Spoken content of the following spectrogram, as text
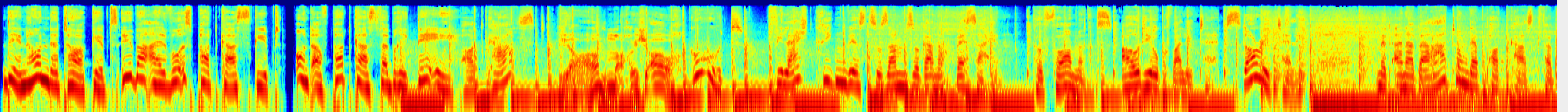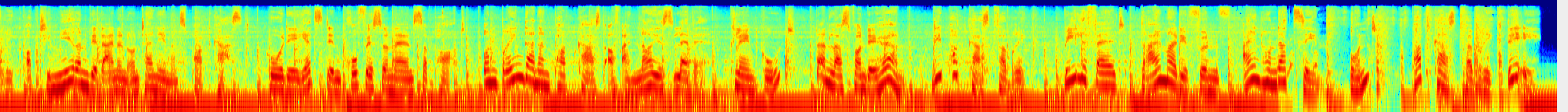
Den Hundetalk gibt's überall, wo es Podcasts gibt und auf podcastfabrik.de. Podcast? Ja, mache ich auch. Gut. Vielleicht kriegen wir es zusammen sogar noch besser hin. Performance, Audioqualität, Storytelling. Mit einer Beratung der Podcast-Fabrik optimieren wir deinen Unternehmenspodcast. Hol dir jetzt den professionellen Support und bring deinen Podcast auf ein neues Level. Klingt gut? Dann lass von dir hören. Die Podcast-Fabrik. Bielefeld 3 die 5 110 und podcastfabrik.de.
